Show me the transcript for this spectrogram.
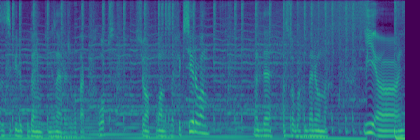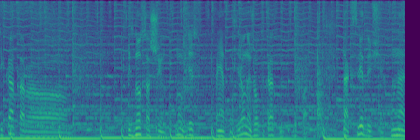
зацепили куда-нибудь, не знаю, даже вот так вот, хлопс. Все, он зафиксирован для особо одаренных. И э, индикатор э, износа шин. Ну, здесь, понятно, зеленый, желтый, красный. Так, следующее. У нас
